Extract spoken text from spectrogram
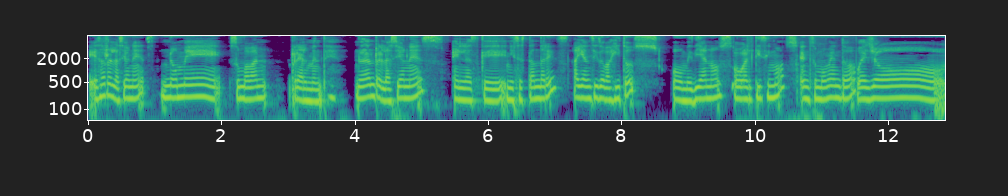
Esas relaciones no me sumaban realmente. No eran relaciones en las que mis estándares hayan sido bajitos o medianos o altísimos en su momento, pues yo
